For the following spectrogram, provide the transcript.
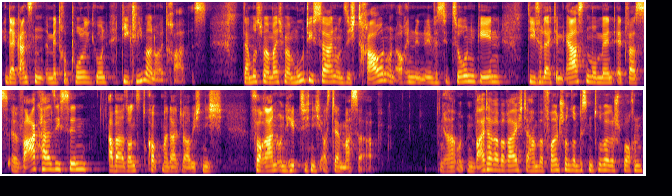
in der ganzen Metropolregion, die klimaneutral ist. Da muss man manchmal mutig sein und sich trauen und auch in Investitionen gehen, die vielleicht im ersten Moment etwas äh, waghalsig sind, aber sonst kommt man da, glaube ich, nicht voran und hebt sich nicht aus der Masse ab. Ja, und ein weiterer Bereich, da haben wir vorhin schon so ein bisschen drüber gesprochen,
